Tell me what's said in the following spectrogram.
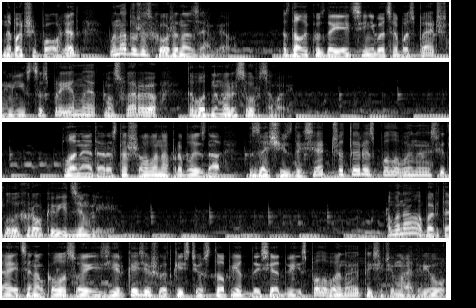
На перший погляд, вона дуже схожа на Землю. Здалеку здається, ніби це безпечне місце з приємною атмосферою та водними ресурсами. Планета розташована приблизно за 64,5 світлових років від Землі. Вона обертається навколо своєї зірки зі швидкістю 152,5 тисячі метрів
